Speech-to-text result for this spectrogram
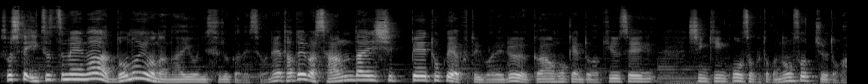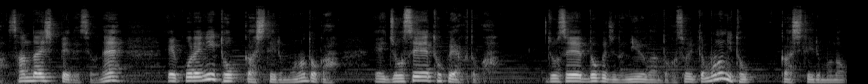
そして5つ目がどのような内容にするかですよね例えば三大疾病特約と言われるがん保険とか急性心筋梗塞とか脳卒中とか三大疾病ですよねこれに特化しているものとか女性特約とか女性独自の乳がんとかそういったものに特化しているもの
